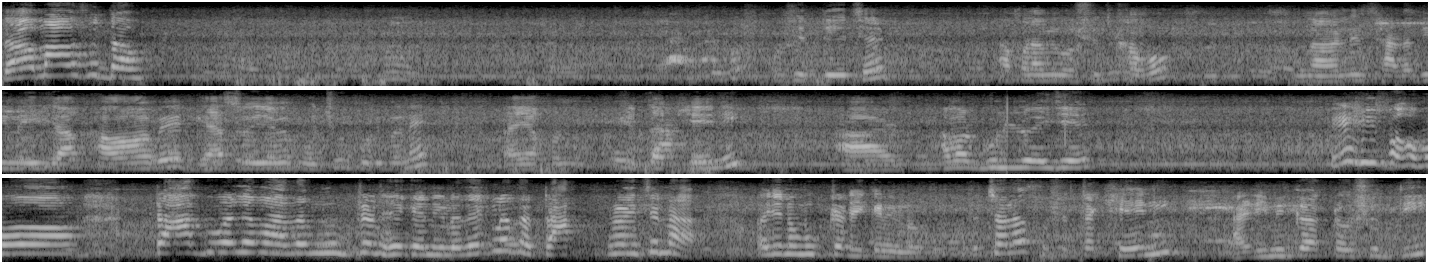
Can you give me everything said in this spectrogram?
দাও মা ওষুধ দাও। ওষুধ দিয়েছে। এখন আমি ওষুধ খাব। নাহলে সারাদিন এই যা খাওয়া হবে গ্যাস হয়ে যাবে প্রচুর পরিমাণে। তাই এখন ওষুধটা খেয়ে নিই আর আমার গুল্লো এই যে, এই বাবা, টাক বলে মাথার মুখটা ঢেকে নিল। দেখল তো টাক রয়েছে না? ওই জন্য মুখটা ঢেকে নিল। তো চলো ওষুধটা খেয়ে নিই আর রিমিকেও একটা ওষুধ দিই।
